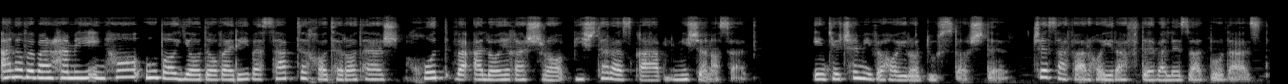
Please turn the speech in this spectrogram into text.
علاوه بر همه اینها او با یادآوری و ثبت خاطراتش خود و علایقش را بیشتر از قبل می شناسد. اینکه چه میوه هایی را دوست داشته، چه سفرهایی رفته و لذت برده است،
